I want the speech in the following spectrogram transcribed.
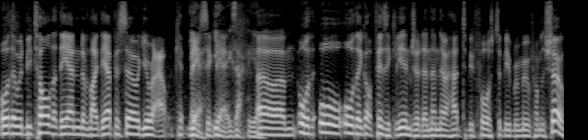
or they would be told at the end of like the episode, you're out, Yeah, basically. yeah, exactly, yeah. Um, or or or they got physically injured, and then they had to be forced to be removed from the show.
